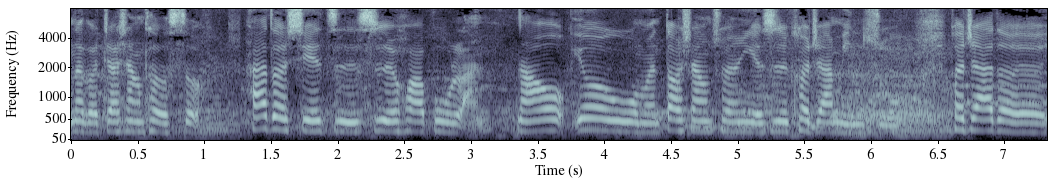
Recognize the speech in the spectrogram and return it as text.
那个家乡特色。他的鞋子是花布蓝，然后因为我们稻香村也是客家民族，客家的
